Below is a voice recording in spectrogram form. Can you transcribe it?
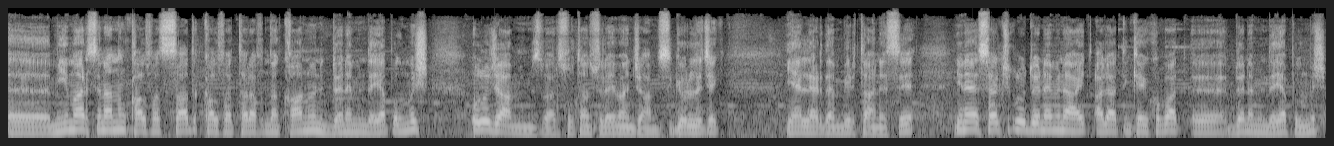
e, Mimar Sinan'ın kalfası Sadık Kalfa tarafından kanuni döneminde yapılmış Ulu Camimiz var. Sultan Süleyman Camisi görülecek yerlerden bir tanesi. Yine Selçuklu dönemine ait Alaaddin Keykubat e, döneminde yapılmış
